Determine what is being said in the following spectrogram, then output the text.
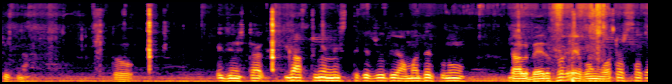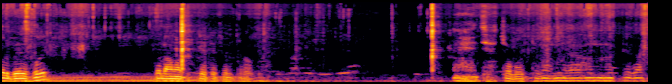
ঠিক না। তো এই জিনিসটা, গ্রাফটিংয়ের নিচ থেকে যদি আমাদের কোনো ডাল বের হয় এবং ওয়াটার সাকার বের হয়, তাহলে আমাদের কেটে ফেলতে হবে। আচ্ছা চলো তো আমরা অন্য একটা গাছ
